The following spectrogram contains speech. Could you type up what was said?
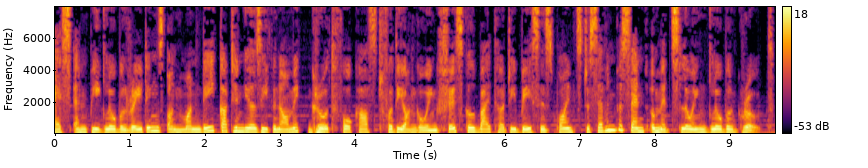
S&P Global Ratings on Monday cut India's economic growth forecast for the ongoing fiscal by 30 basis points to 7% amid slowing global growth.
